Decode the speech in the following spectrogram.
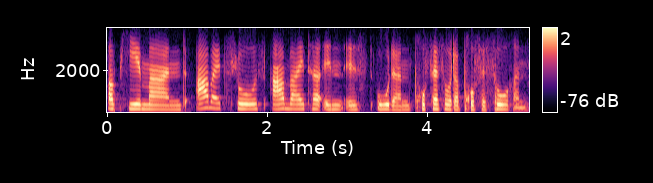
ob jemand arbeitslos, Arbeiterin ist oder ein Professor oder Professorin.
